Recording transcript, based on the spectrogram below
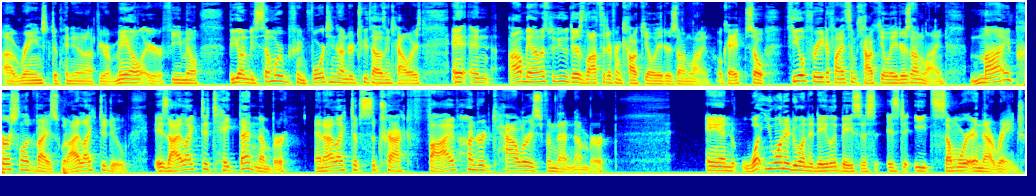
uh, range, depending on if you're a male or you're a female. But you want to be somewhere between 1,400, 2,000 calories. And, and I'll be honest with you, there's lots of different calculators online. Okay. So feel free to find some calculators online. My personal advice, what I like to do is I like to take that number and I like to subtract 500 calories from that number and what you want to do on a daily basis is to eat somewhere in that range.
